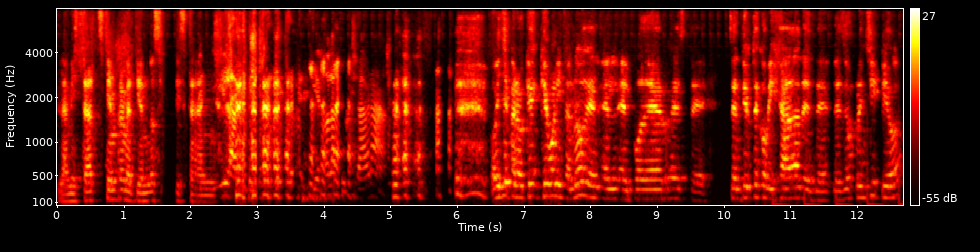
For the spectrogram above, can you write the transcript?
La amistad siempre metiendo cizaña. Sí, la siempre metiendo la cuchara. Oye, pero qué, qué bonito, ¿no? El, el, poder este, sentirte cobijada desde, desde un principio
